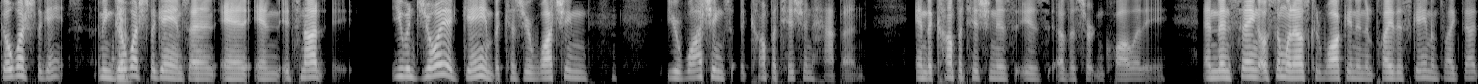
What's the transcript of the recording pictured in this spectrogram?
go watch the games. I mean, go Yeah. watch the games, and and and it's not you enjoy a game because you're watching you're watching competition happen, and the competition is is of a certain quality. And then saying, oh, someone else could walk in and play this game, and like that.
